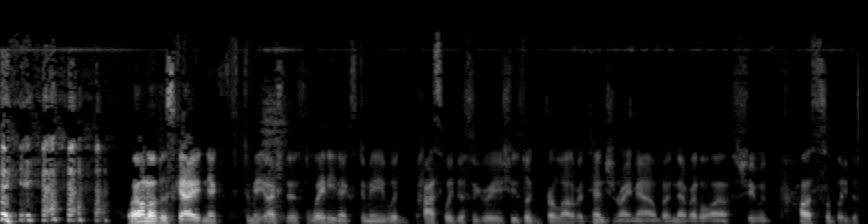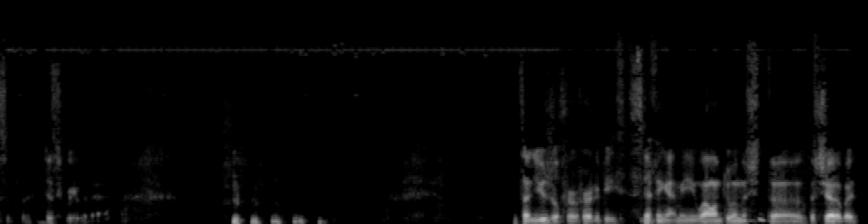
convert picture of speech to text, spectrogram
Yeah. Well, no, this guy next to me, actually, this lady next to me would possibly disagree. She's looking for a lot of attention right now, but nevertheless, she would possibly dis- disagree with that. it's unusual for her to be sniffing at me while I'm doing the, sh- the, the show, but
